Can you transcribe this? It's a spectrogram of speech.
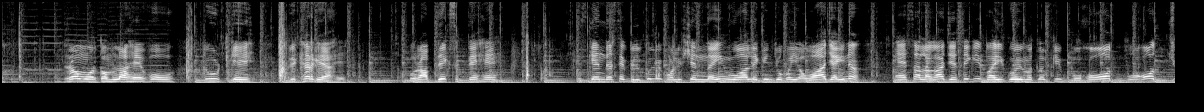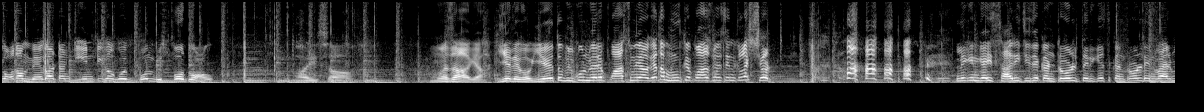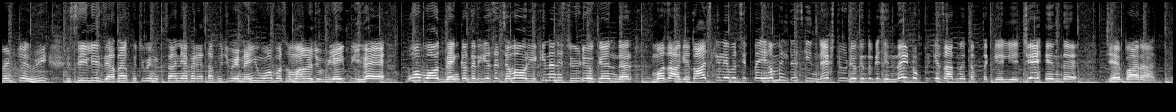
ड्रम और गमला है वो टूट के बिखर गया है। और आप देख सकते हैं, इसके अंदर से बिल्कुल भी पॉल्यूशन नहीं हुआ, लेकिन जो भाई आवाज़ आई ना, ऐसा लगा जैसे कि भाई कोई मतलब कि बहुत बहुत ज़्यादा मेगा टन टीएनटी का कोई बम विस्फोट हुआ हो। भाई साहब, मज़ा आ गया। ये देखो, ये तो बिल्कुल मेरे पास में आ गया था, मुँह के पास में से निकला शर्ट लेकिन गई सारी चीज़ें कंट्रोल्ड तरीके से कंट्रोल्ड इन्वायरमेंट के हुई, इसीलिए ज़्यादा कुछ भी नुकसान या फिर ऐसा कुछ भी नहीं हुआ, बस हमारा जो वीआईपी है, वो बहुत भयंकर तरीके से चला और यकीन इस वीडियो के अंदर मज़ा आ गया। तो आज के लिए बस इतना ही, हम मिलते हैं इसकी नेक्स्ट वीडियो के अंदर किसी नए टॉपिक के साथ में, तब तक के लिए जय हिंद, जय भारत।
